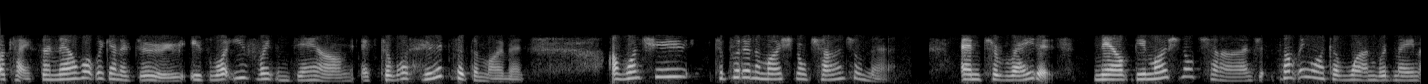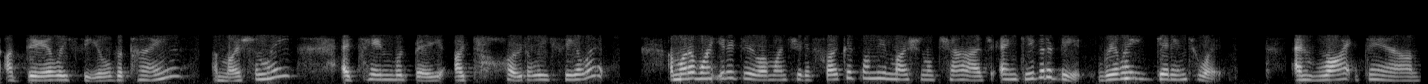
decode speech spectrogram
Okay, so now what we're going to do is what you've written down as to what hurts at the moment. I want you to put an emotional charge on that and to rate it. Now, the emotional charge, something like a 1 would mean I barely feel the pain emotionally. A 10 would be I totally feel it. And what I want you to do, I want you to focus on the emotional charge and give it a bit. Really get into it. And write down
